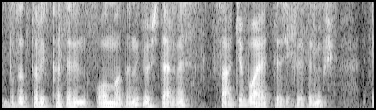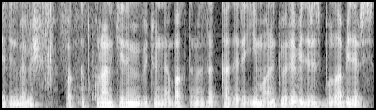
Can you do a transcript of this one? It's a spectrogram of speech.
Bu da tabi kaderin olmadığını göstermez. Sadece bu ayette zikredilmemiş, edilmemiş. Fakat Kur'an-ı Kerim'in bütününe baktığımızda kadere imanı görebiliriz, bulabiliriz.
